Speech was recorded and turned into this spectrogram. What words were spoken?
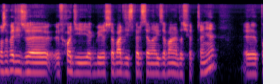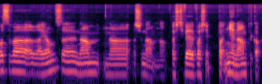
można powiedzieć, że wchodzi jakby jeszcze bardziej spersonalizowane doświadczenie, e, pozwalające nam na, znaczy nam, no właściwie właśnie nie nam, tylko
